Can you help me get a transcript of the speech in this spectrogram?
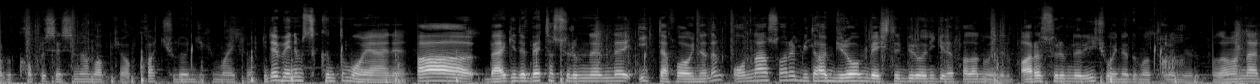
Abi kapı sesine bak ya. Kaç yıl önceki Minecraft. Bir de benim sıkıntım o yani. Aa belki de beta sürümlerinde ilk defa oynadım. Ondan sonra bir daha 1.15'te 1.12'de falan oynadım. Ara sürümleri hiç oynadım hatırlamıyorum. O zamanlar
